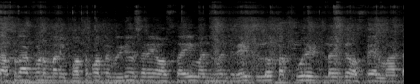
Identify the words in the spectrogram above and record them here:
దసరా కూడా మనకి కొత్త కొత్త వీడియోస్ అనేవి వస్తాయి. మంచి మంచి రేట్లో తక్కువ రేట్లో అయితే వస్తాయి అనమాట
